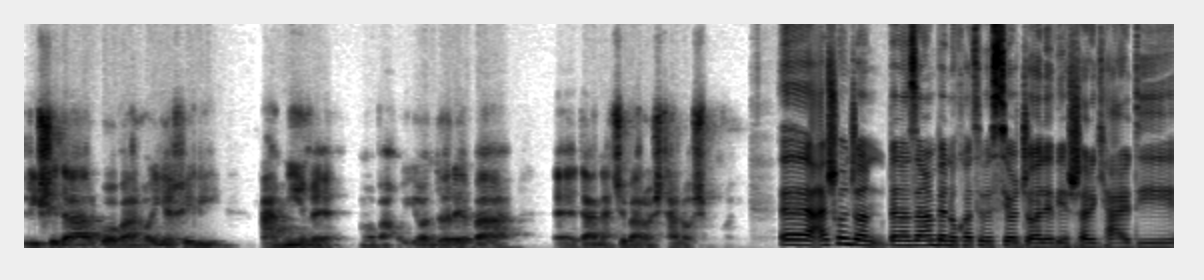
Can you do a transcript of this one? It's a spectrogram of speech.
ریشه در باورهای خیلی عمیق ما بهاییان داره و در نتیجه براش تلاش می‌کنیم. اشکان جان به نظرم به نکات بسیار جالبی اشاره کردی.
